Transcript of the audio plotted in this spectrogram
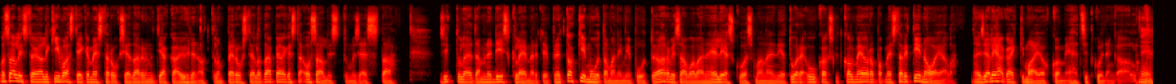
Osallistujia oli kivasti eikä mestaruuksia tarvinnut jakaa yhden ottelun perusteella tai pelkästä osallistumisesta. Sitten tulee tämmöinen disclaimer-tyyppinen. Toki muutama nimi puuttui. Arvi Savolainen, Elias Kuosmalainen ja tuore U23 Euroopan mestari Tino Ojala – No ei siellä ihan kaikki maajoukkojen miehet sitten kuitenkaan ollut. Niin.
